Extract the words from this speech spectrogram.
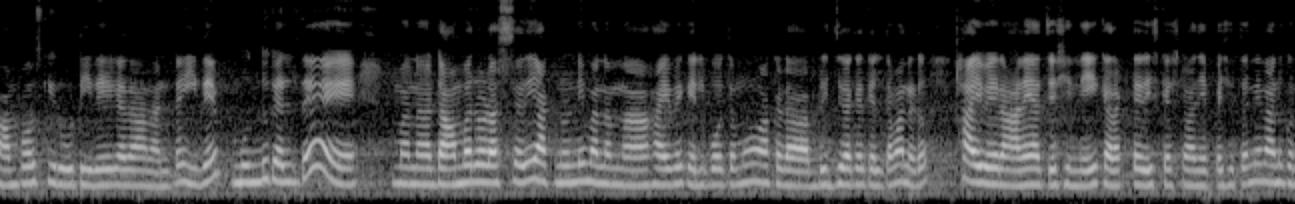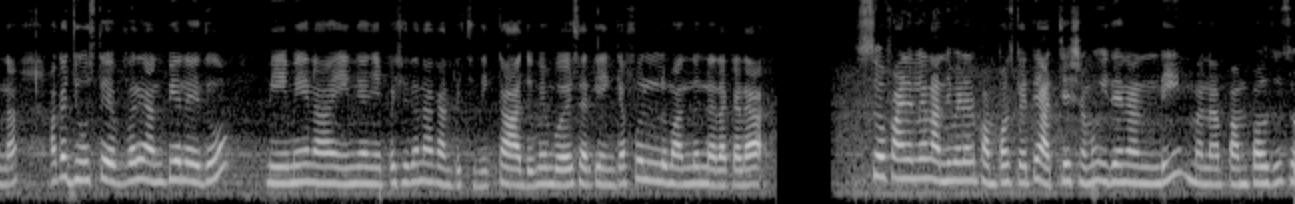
పంప్ హౌస్కి రూట్ ఇదే కదా అని అంటే ఇదే ముందుకు వెళ్తే మన డాంబర్ రోడ్ వస్తుంది అటు నుండి మనం హైవేకి వెళ్ళిపోతాము అక్కడ బ్రిడ్జ్ దగ్గరికి వెళ్తాము అన్నాడు. హైవే రానే వచ్చేసింది కరెక్టే తీసుకొచ్చినాం అని చెప్పేసి అయితే నేను అనుకున్నా. అక్కడ చూస్తే ఎవ్వరికి అనిపించలేదు మేమేనా? ఏంది అని చెప్పేసి అయితే నాకు అనిపించింది కాదు మేము పోయేసరికి ఇంకా ఫుల్ మంది ఉన్నారు అక్కడ. సో ఫైనల్గా నందిమేడ పంప్ హౌస్కి అయితే వచ్చేసినాము. ఇదేనండి మన పంప్ హౌస్. సో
